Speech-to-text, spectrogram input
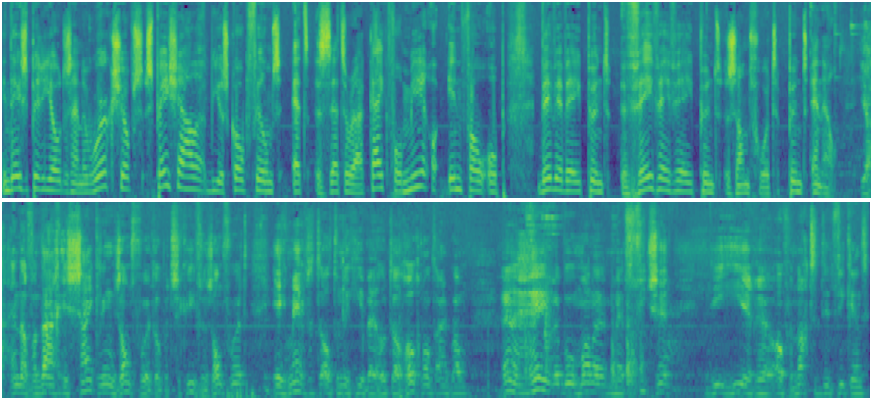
In deze periode zijn er workshops, speciale bioscoopfilms, etc. Kijk voor meer info op www.vvv.zandvoort.nl. Ja, en dan vandaag is Cycling Zandvoort op het circuit van Zandvoort. Ik merkte het al toen ik hier bij Hotel Hoogland aankwam. Een heleboel mannen met fietsen die hier uh, overnachten dit weekend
